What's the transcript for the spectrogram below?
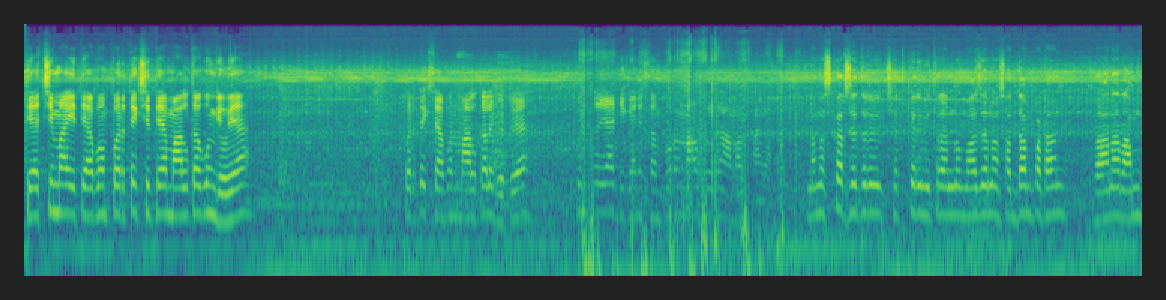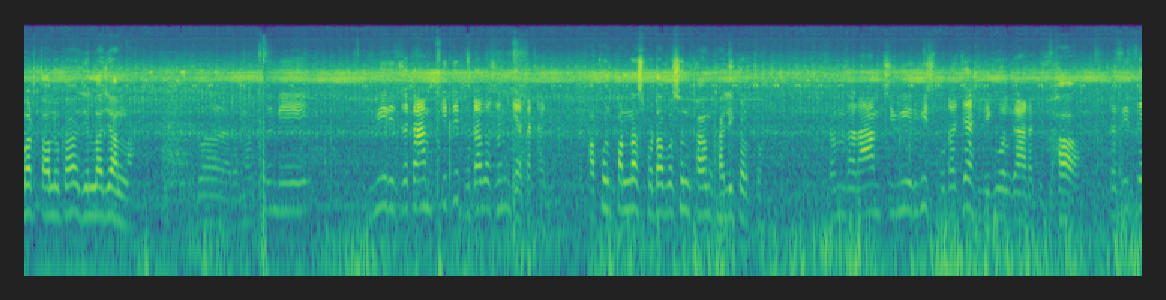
त्याची माहिती आपण प्रत्यक्ष त्या मालकाकडून घेऊया. प्रत्यक्ष आपण मालकाला भेटूया. तुमचं या ठिकाणी संपूर्ण नाव आम्हाला सांगा. नमस्कार शेतकरी शेतकरी मित्रांनो माझं नाव सद्दाम पठाण राहणार आंबट तालुका जिल्हा जालना. बरं मग तुम्ही विहिरीचं काम किती फुटापासून घेता खाली? आपण पन्नास फुटापासून काम खाली करतो. समजा आमची विहीर वीस फुटाची असली गोल गाडाची हा. तर तिथे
